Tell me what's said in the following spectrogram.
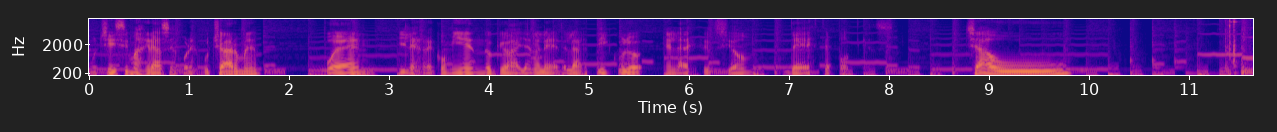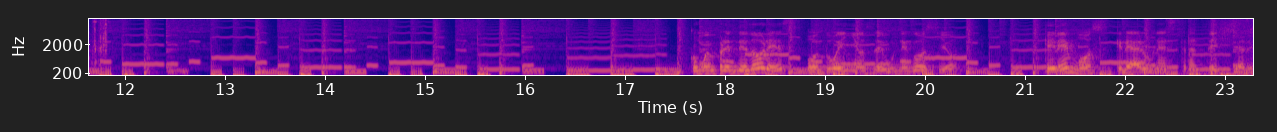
Muchísimas gracias por escucharme. Pueden y les recomiendo que vayan a leer el artículo en la descripción de este podcast. ¡Chao! Como emprendedores o dueños de un negocio, queremos crear una estrategia de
